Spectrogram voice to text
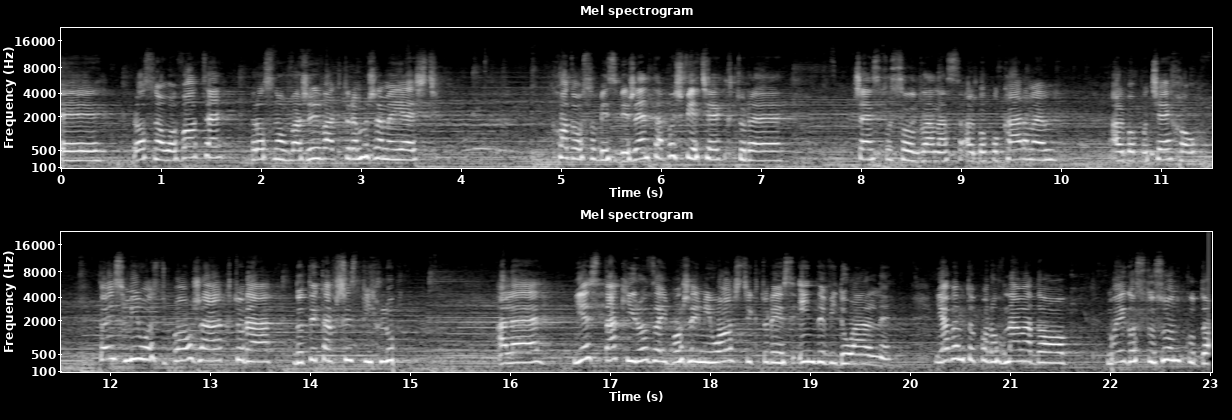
Yy, rosną owoce, rosną warzywa, które możemy jeść. Chodzą sobie zwierzęta po świecie, które często są dla nas albo pokarmem, albo pociechą. To jest miłość Boża, która dotyka wszystkich ludzi, ale jest taki rodzaj Bożej miłości, który jest indywidualny. Ja bym to porównała do mojego stosunku do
